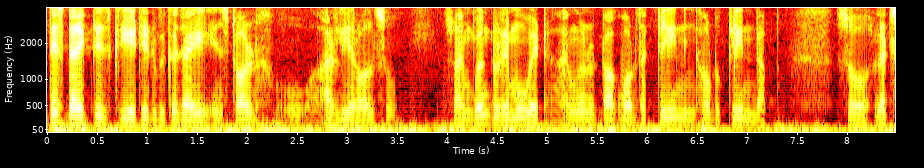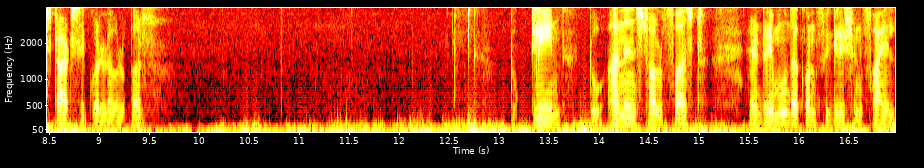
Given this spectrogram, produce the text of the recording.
this directory is created because I installed earlier also. So I'm going to remove it. I'm going to talk about the cleaning how to clean it up. So let's start SQL developer. To clean to uninstall first and remove the configuration file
